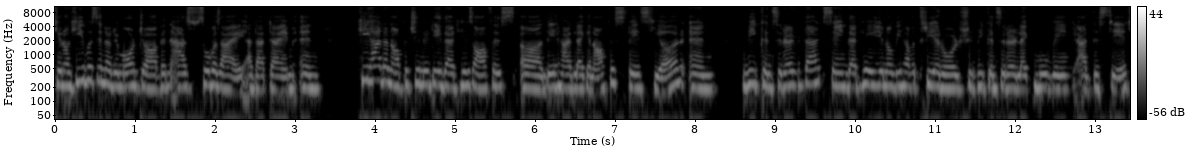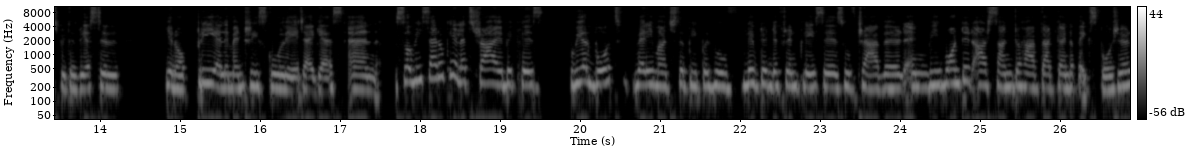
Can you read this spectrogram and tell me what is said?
you know he was in a remote job and as so was i at that time. And he had an opportunity that his office uh, they had like an office space here and we considered that saying that hey you know we have a three year old should we consider like moving at this stage? Because we are still you know pre elementary school age i guess. And so we said okay let's try because we are both very much the people who've lived in different places who've traveled and we wanted our son to have that kind of exposure.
